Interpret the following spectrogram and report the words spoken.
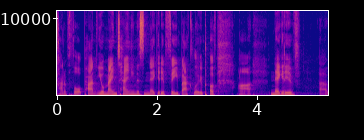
kind of thought pattern, you're maintaining this negative feedback loop of uh, negative. Uh,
